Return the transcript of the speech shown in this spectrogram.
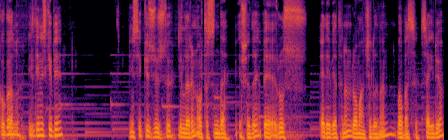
Gogol bildiğiniz gibi 1800'lü yılların ortasında yaşadı ve Rus edebiyatının romancılığının babası sayılıyor.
